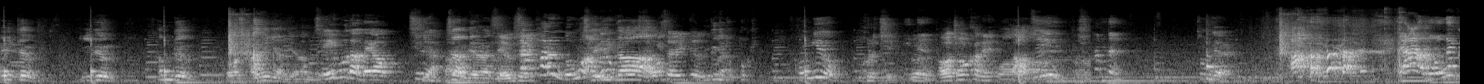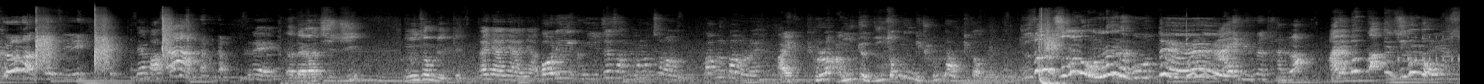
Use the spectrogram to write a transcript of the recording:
1등, 2등, 3등. 너가 4등이야 미안한데. 제이보다 내가 진짜 약간 미안한데. 여기서 진짜 팔은 너무 안 제이가 여기서 1등. 은근히 똑똑해. 건기도 그렇지. 이등. 어 정확하네. 와. 나지 3등. 정재율 야, 너는 그러면 안 되지. 내가 맞아 그래 야, 내가 지지? 눈썹 밀게. 아니 아니 아니야 머리 그 유재석 파마처럼 빠글빠글해 아니 별로 안 웃겨. 눈썹 있는 게 존나 웃기다고. 유성이 지금도 없는데 뭐 어때 아예 밀면 달라? 아니 똑같아 지금도 없어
